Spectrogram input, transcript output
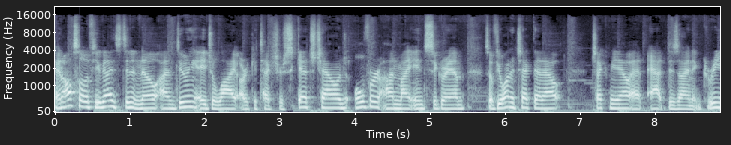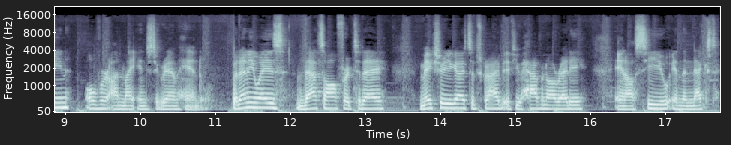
And also, if you guys didn't know, I'm doing a July architecture sketch challenge over on my Instagram. So if you want to check that out, check me out at, at designitgreen over on my Instagram handle. But anyways, that's all for today. Make sure you guys subscribe if you haven't already, and I'll see you in the next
